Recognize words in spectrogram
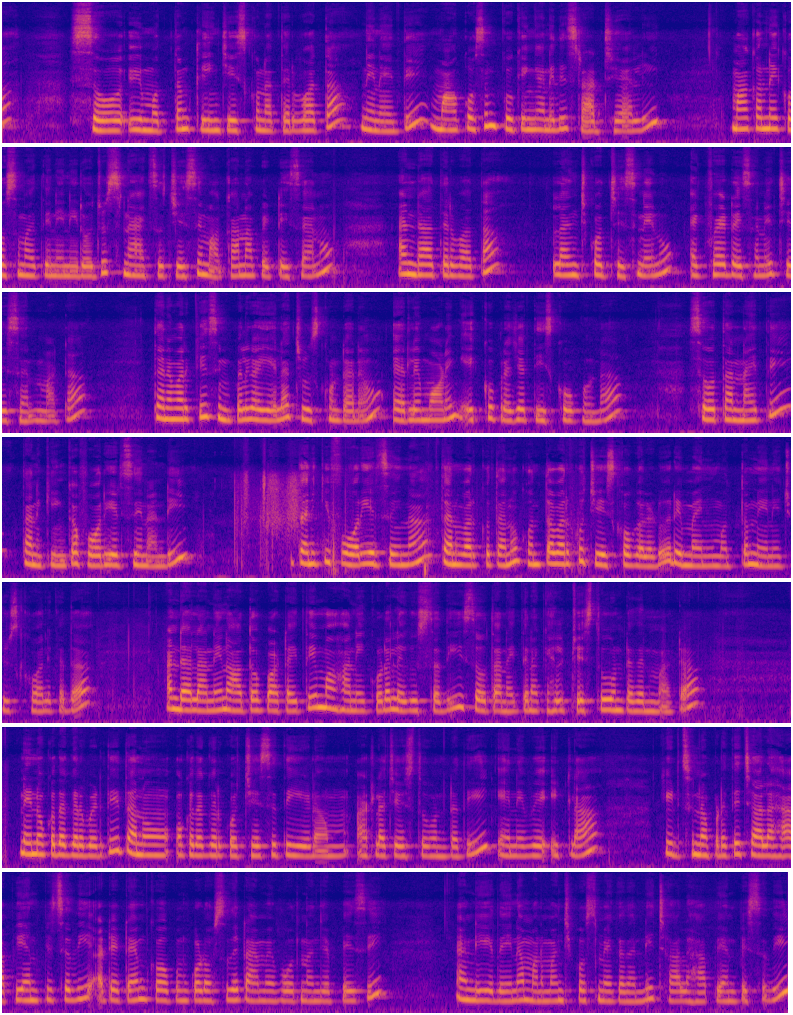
సో ఇవి మొత్తం క్లీన్ చేసుకున్న తర్వాత నేనైతే మా కోసం కుకింగ్ అనేది స్టార్ట్ చేయాలి. మా కన్నయ్య కోసం అయితే నేను ఈరోజు స్నాక్స్ వచ్చేసి మకానా పెట్టేశాను. అండ్ ఆ తర్వాత లంచ్కి వచ్చేసి నేను ఎగ్ ఫ్రైడ్ రైస్ అనేది చేశాను అనమాట తన వరకే సింపుల్గా అయ్యేలా చూసుకుంటాను. ఎర్లీ మార్నింగ్ ఎక్కువ ప్రెషర్ తీసుకోకుండా. సో తనైతే తనకి ఇంకా ఫోర్ ఇయర్సేనండి తనకి ఫోర్ ఇయర్స్ అయినా తన వరకు తను కొంతవరకు చేసుకోగలడు. రిమైనింగ్ మొత్తం నేనే చూసుకోవాలి కదా. అండ్ అలానే నాతో పాటు అయితే మా హనీ కూడా లెగుస్తుంది. సో తనైతే నాకు హెల్ప్ చేస్తూ ఉంటుంది అనమాట నేను ఒక దగ్గర పెడితే తను ఒక దగ్గరకు వచ్చేసి తీయడం అట్లా చేస్తూ ఉంటుంది. ఎనీవే ఇట్లా కిడ్స్ ఉన్నప్పుడైతే చాలా హ్యాపీ అనిపిస్తుంది. అట్ ఏ టైం కోపం కూడా వస్తుంది టైం అయిపోతుందని చెప్పేసి. అండ్ ఏదైనా మన మంచి కోసమే కదండి చాలా హ్యాపీ అనిపిస్తుంది.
